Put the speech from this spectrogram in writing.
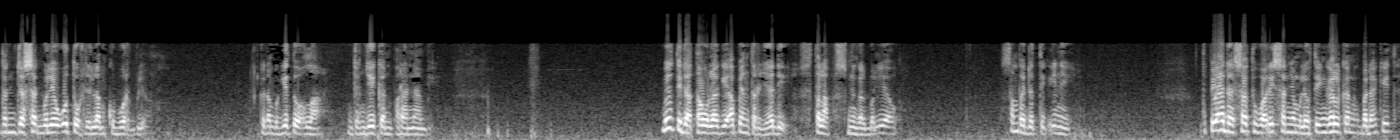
dan jasad beliau utuh dalam kubur beliau. Kerana begitu Allah menjanjikan para nabi. Beliau tidak tahu lagi apa yang terjadi setelah meninggal beliau sampai detik ini. Tapi ada satu warisan yang beliau tinggalkan kepada kita.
